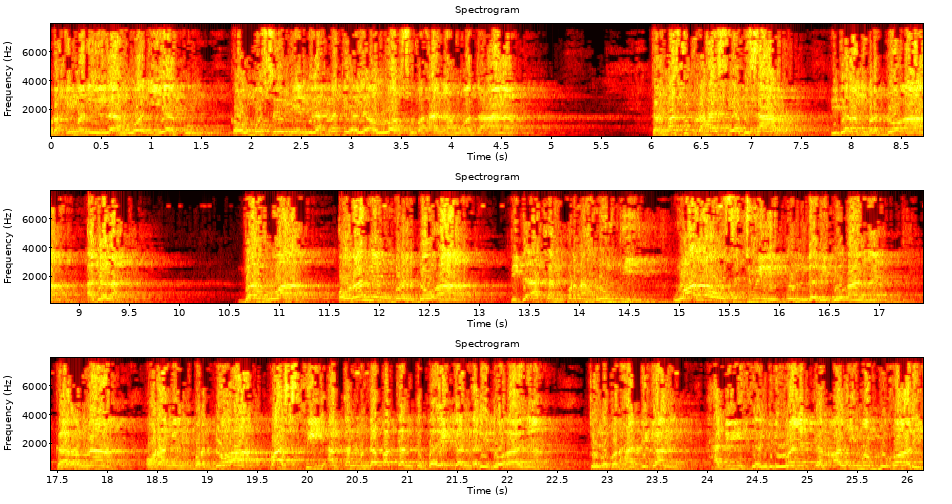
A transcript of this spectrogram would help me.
rahimanillah wa iyyakum. Kaum muslim yang dirahmati oleh Allah Subhanahu wa taala. Termasuk rahasia besar di dalam berdoa adalah bahwa orang yang berdoa tidak akan pernah rugi walau secuil pun dari doanya karena orang yang berdoa pasti akan mendapatkan kebaikan dari doanya. Coba perhatikan hadis yang diriwayatkan oleh Imam Bukhari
